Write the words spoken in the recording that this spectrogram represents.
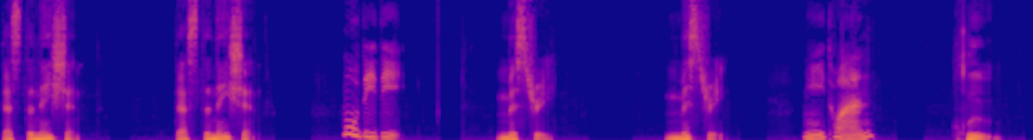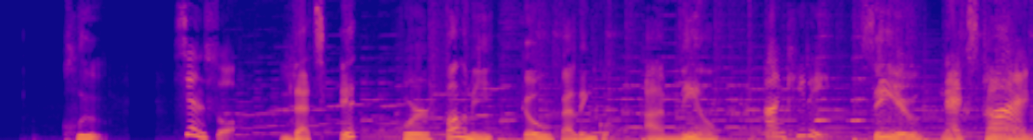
Destination. Destination. 目的地、 Mystery. Mystery. 谜团、 Clue. Clue. 线索。 That's it for Follow Me, Go Bilingual. I'm Neil. I'm Kitty. See you next time.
